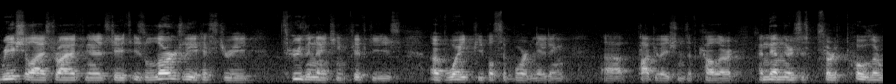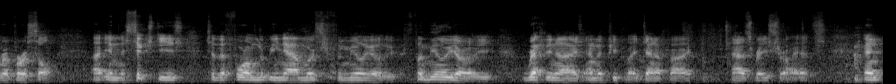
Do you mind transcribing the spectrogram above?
racialized riots in the United States is largely a history through the 1950s of white people subordinating uh, populations of color. And then there's this sort of polar reversal uh, in the 60s to the form that we now most familiarly, familiarly recognize and that people identify as race riots. And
